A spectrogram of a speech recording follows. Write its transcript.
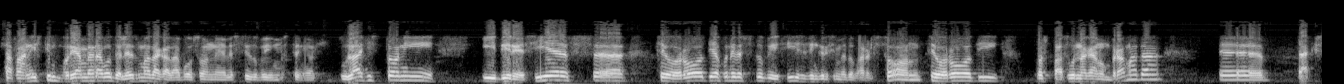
θα φανεί στην πορεία με τα αποτελέσματα κατά πόσον ευαισθητοποιούμαστε ή όχι. Τουλάχιστον οι, οι υπηρεσίες ε, θεωρώ ότι έχουν ευαισθητοποιηθεί στην κρίση με το παρελθόν, θεωρώ ότι προσπαθούν να κάνουν πράγματα. Ε, Εντάξει,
